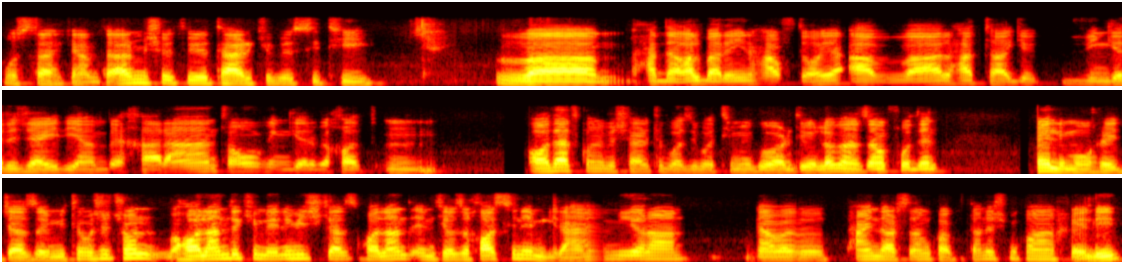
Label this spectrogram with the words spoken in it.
مستحکمتر میشه توی ترکیب سیتی و حداقل برای این هفته های اول حتی اگه وینگر جدیدی هم بخرن تا اون وینگر بخواد عادت کنه به شرط بازی با تیم گواردیولا به نظرم فودن خیلی مهره جذابی می‌تونه باشه. چون هالندو که میریم هیچ از هالند امتیاز خاصی نمی‌گیره هم میارن. 95 درصد هم کاپیتانش می‌کنن. خیلی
